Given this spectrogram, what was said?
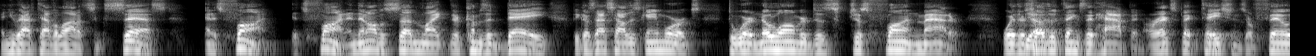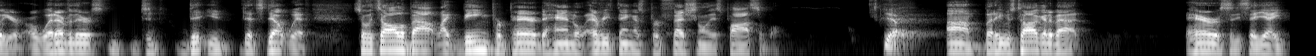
And you have to have a lot of success and it's fun. It's fun. And then all of a sudden, like there comes a day because that's how this game works to where no longer does just fun matter, where there's yeah. other things that happen or expectations or failure or whatever there's to, that you that's dealt with. So it's all about like being prepared to handle everything as professionally as possible. Yeah. Um, but he was talking about Harris, and he said, "Yeah, he,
